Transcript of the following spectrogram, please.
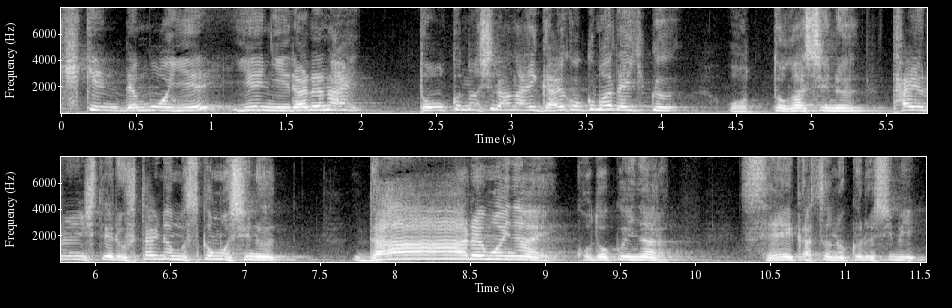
飢饉でもう家家にいられない遠くの知らない外国まで行く。夫が死ぬ頼りにしている2人の息子も死ぬ。誰もいない孤独になる。生活の苦しみ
